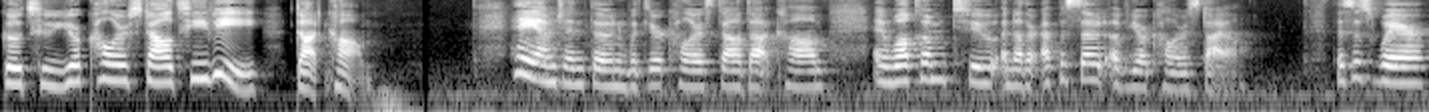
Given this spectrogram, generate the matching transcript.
go to yourcolorstyletv.com. Hey, I'm Jen Thoden with yourcolorstyle.com, and welcome to another episode of Your Color Style. This is where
